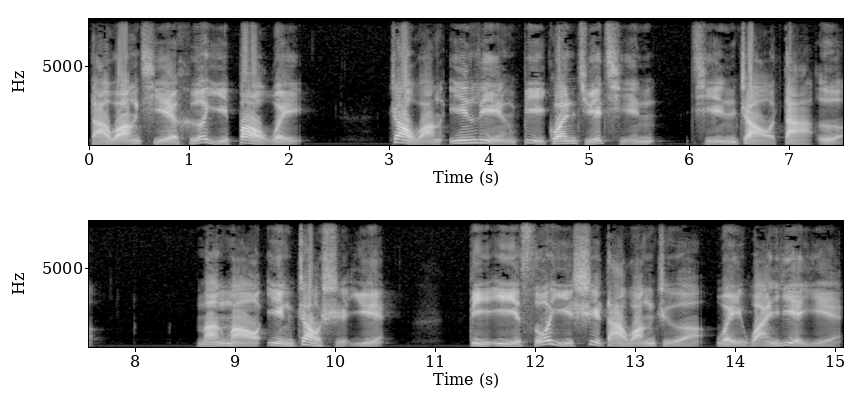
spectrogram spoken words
大王且何以报魏？赵王因令闭关绝秦，秦赵大恶。芒卯应赵使曰：“必义所以事大王者，为完业也。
